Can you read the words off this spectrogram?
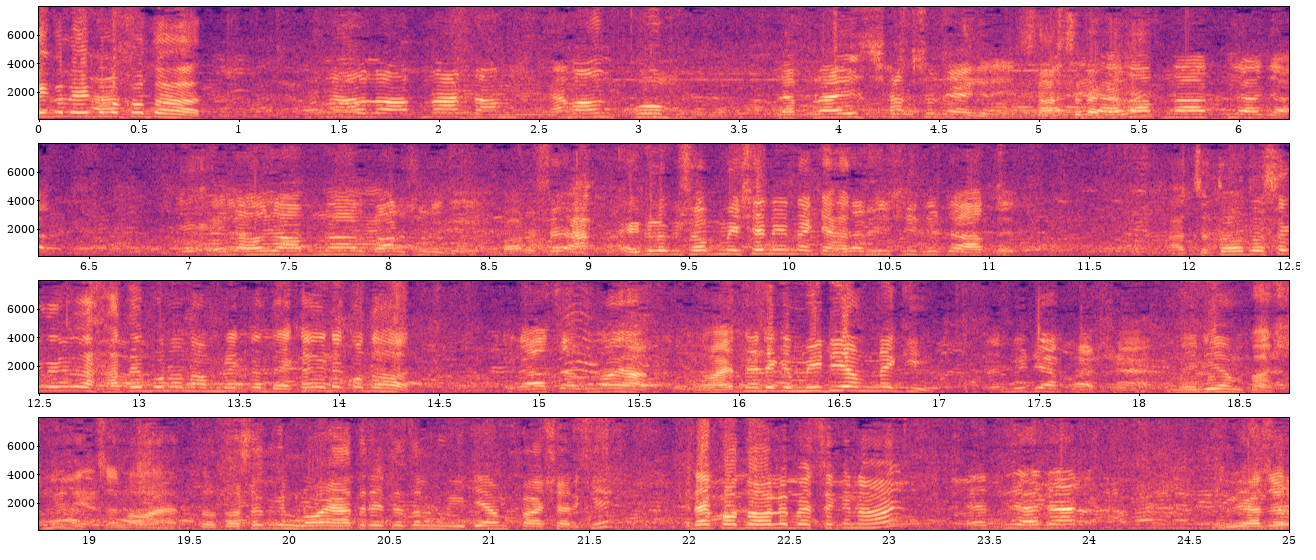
এগুলো এগুলো কত হাত এটা হলো আপনার দাম অ্যামাউন্ট কম। প্রাইস সাতশো টাকা করে। 700 টাকা এটা আপনার দুই হাজার। এটা হলো আপনার বারোশো টাকা বারোশো এগুলো কি সব মেশিনে নাকি হাতে? মেশিন এটা হাতে। আচ্ছা তো দর্শক হাতে বানানো আমরা একটা দেখা এটা কত হাত? এটা আছে নয় হাত। নয় হাত না এটাকে মিডিয়াম নাকি? মিডিয়াম হ্যাঁ। মিডিয়াম ফাঁস না? আচ্ছা নয় হাত। তো দর্শক নয় হাতের এটা মিডিয়াম ফাঁস আর কি। এটা কত হলে বেচা কেনা হয়? দুই হাজার দুই হাজার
